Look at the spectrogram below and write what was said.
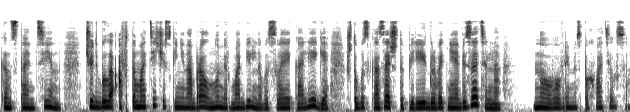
Константин чуть было автоматически не набрал номер мобильного своей коллеги, чтобы сказать, что переигрывать не обязательно, но вовремя спохватился.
